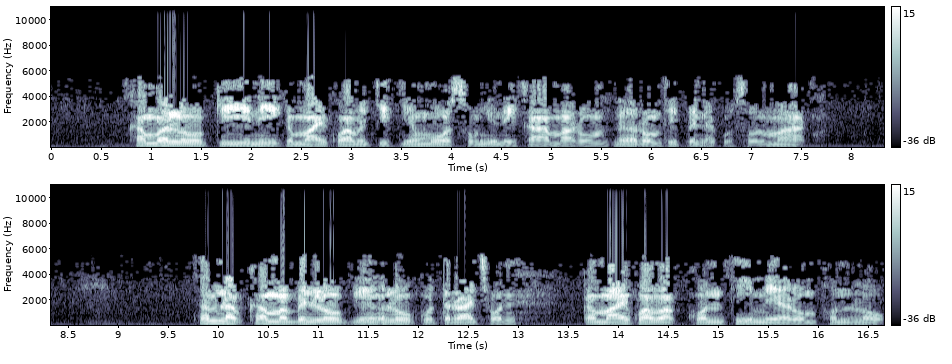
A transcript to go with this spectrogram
ๆคำว่าโลกีนี่ก็หมายความว่าจิตยังมั่วสมอยู่ในกามารมณ์เนื้อรมที่เป็นอกุศลมาก สำหรับเข้ามาเป็นโลกีโลกุตระชน ก็หมายความว่าคนที่มีอารมณ์พ้นโลก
